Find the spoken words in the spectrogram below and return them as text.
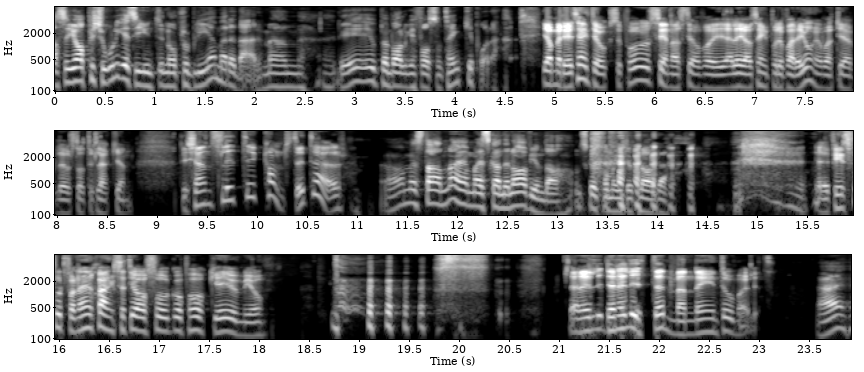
Alltså jag personligen ser ju inte något problem med det där, men det är uppenbarligen folk som tänker på det. Ja, men det tänkte jag också på senast jag var i, eller jag har tänkt på det varje gång jag varit i Gävle och stått i klacken. Det känns lite konstigt det här. Ja, men stanna hemma i Skandinavien då, om du ska komma hit och klaga. Det finns fortfarande en chans att jag får gå på hockey i Umeå. Den är, den är liten, men det är inte omöjligt. Nej.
